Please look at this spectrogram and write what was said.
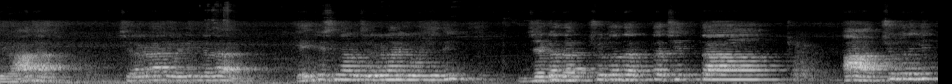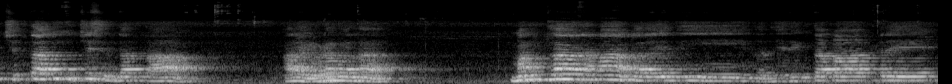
ఈ రాధ చిరగడానికి వెళ్ళింది కదా. ఏం చేసినాడు చిరగడానికి వెళ్ళింది? జగదచ్యుత దత్త చిత్త ఆ అచ్యుతునికి చిత్తాన్ని ఇచ్చేసింది దత్త అలా ఇవ్వడం వల్ల మంథానమాకలయతి తదిరిక్త పాత్రే.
